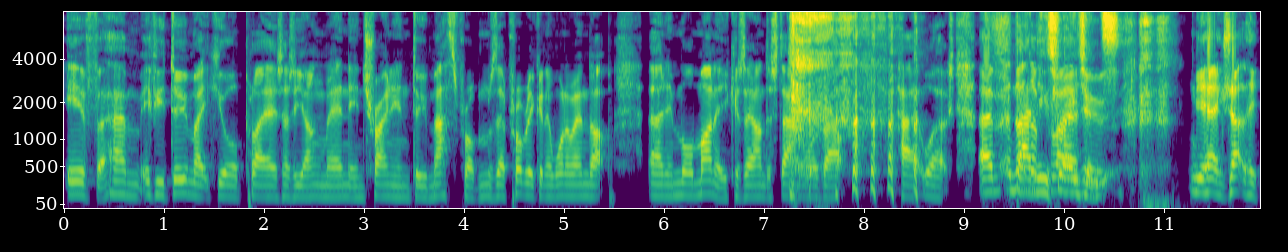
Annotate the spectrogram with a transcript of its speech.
if um, if you do make your players as a young men in training do maths problems, they're probably going to want to end up earning more money because they understand more about how it works. Um, another Bad news for agents. Who, Yeah, exactly.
